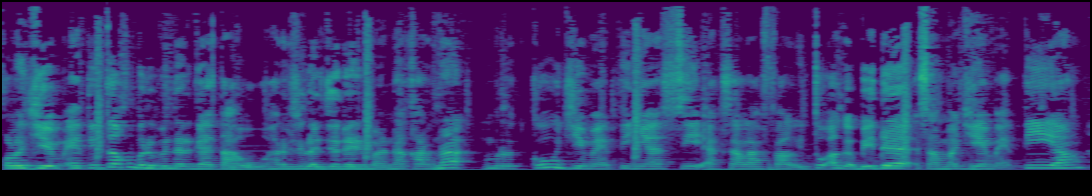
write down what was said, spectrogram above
Kalau GMAT itu aku bener-bener gak tahu harus belajar dari mana karena menurutku GMAT-nya si Excel level itu agak beda sama GMAT yang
